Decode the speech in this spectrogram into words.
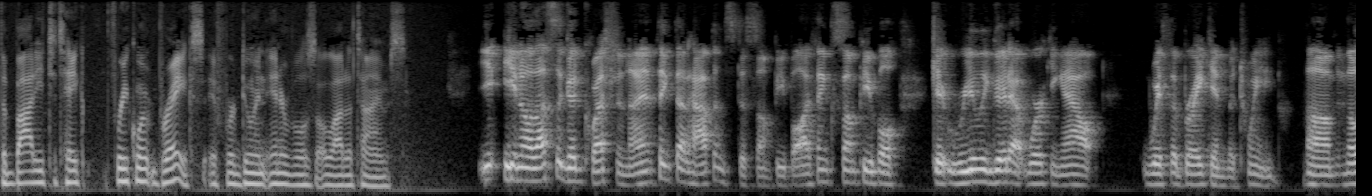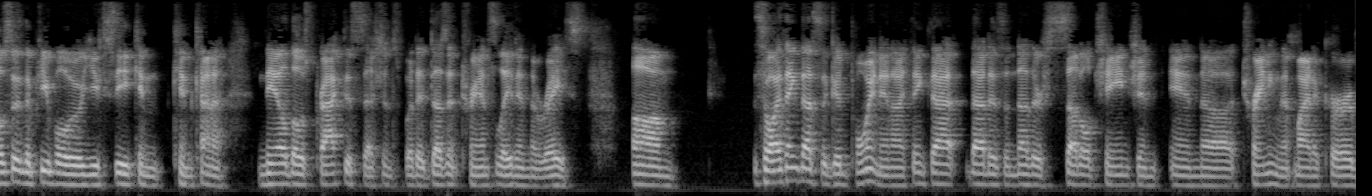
the body to take frequent breaks if we're doing intervals a lot of times? You, you know, that's a good question. I think that happens to some people. I think some people get really good at working out with a break in between. Um, and those are the people who you see can can kind of nail those practice sessions, but it doesn't translate in the race. Um, so I think that's a good point, and I think that that is another subtle change in in uh, training that might occur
